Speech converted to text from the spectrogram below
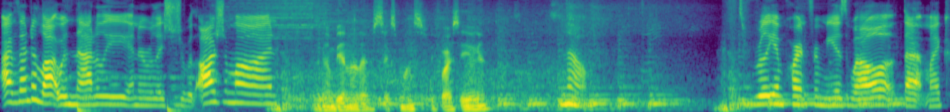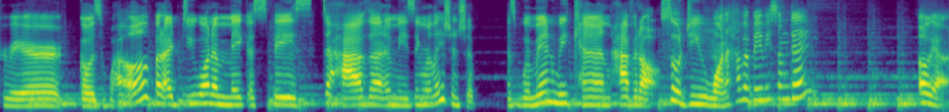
I've learned a lot with Natalie and her relationship with Ajaman. It's gonna be another six months before I see you again. No. It's really important for me as well that my career goes well, but I do want to make a space to have that amazing relationship. As women, we can have it all. So, do you want to have a baby someday? Oh, yeah.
